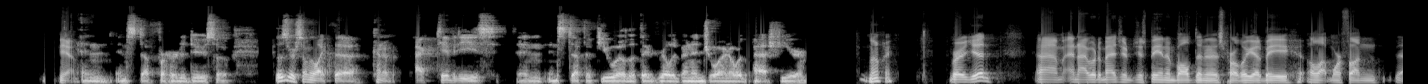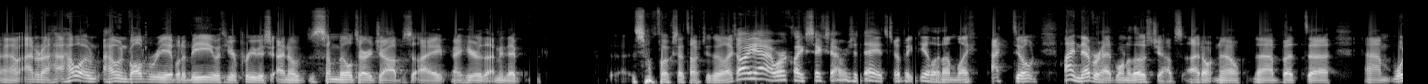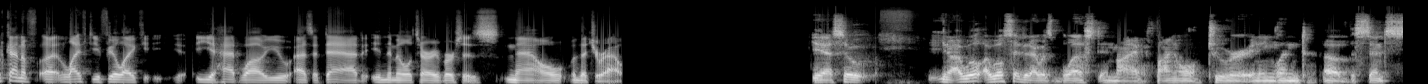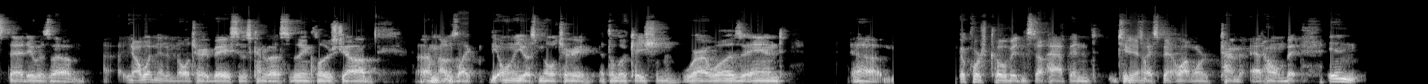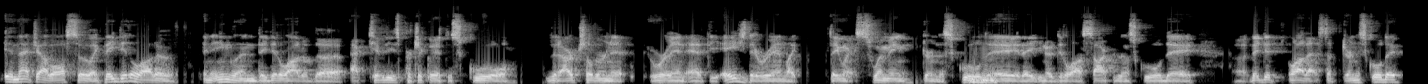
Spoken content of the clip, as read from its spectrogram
yeah, and and stuff for her to do. So those are some of like the kind of activities and, and stuff, if you will, that they've really been enjoying over the past year. Okay, very good. Um, and I would imagine just being involved in it is probably going to be a lot more fun. Uh, I don't know how how involved were you able to be with your previous? I know some military jobs. I I hear that. I mean, they, some folks I talk to, they're like, "Oh yeah, I work like six hours a day. It's no big deal." And I'm like, I don't. I never had one of those jobs. I don't know. Uh, but uh, um, what kind of uh, life do you feel like you had while you, as a dad, in the military versus now that you're out? Yeah. So you know, I will I will say that I was blessed in my final tour in England of the sense that it was a you know I wasn't at a military base; it was kind of a civilian closed job. Um, mm-hmm. I was like the only U.S. military at the location where I was, and um, of course, COVID and stuff happened too. Yeah. So I spent a lot more time at home. But in in that job, also like they did a lot of in England, they did a lot of the activities, particularly at the school that our children were in at the age they were in, like they went swimming during the school mm-hmm. day. They, you know, did a lot of soccer during the school day. Uh, they did a lot of that stuff during the school day.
